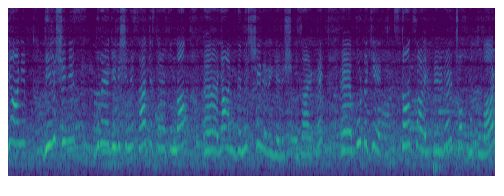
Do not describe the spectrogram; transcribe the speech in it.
Yani gelişiniz, buraya gelişiniz herkes tarafından e, yani Demet Şener'in gelişi özellikle e, buradaki stand sahipleri de çok mutlular.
